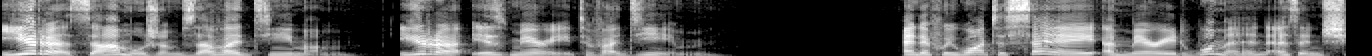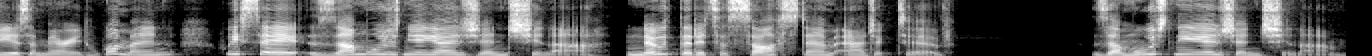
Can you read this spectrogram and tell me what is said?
Ira zamushum za Vadimam. Ira is married to Vadim. And if we want to say a married woman, as in she is a married woman, we say zamuzhnyaya zhenshina. Note that it's a soft stem adjective. Замужняя женщина.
